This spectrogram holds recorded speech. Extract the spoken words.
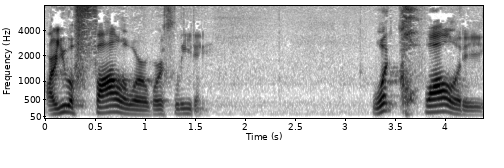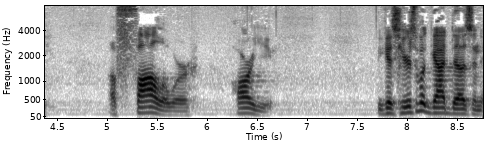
Are you a follower worth leading? What quality of follower are you? Because here's what God does in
